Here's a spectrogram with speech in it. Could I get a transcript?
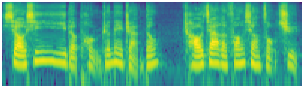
小心翼翼地捧着那盏灯，朝家的方向走去。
